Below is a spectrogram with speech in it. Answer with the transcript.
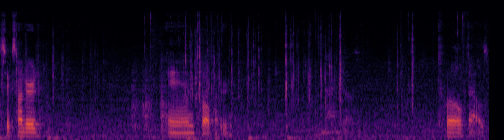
600, and 1200. 12,000.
